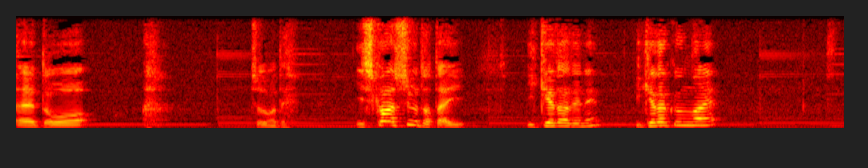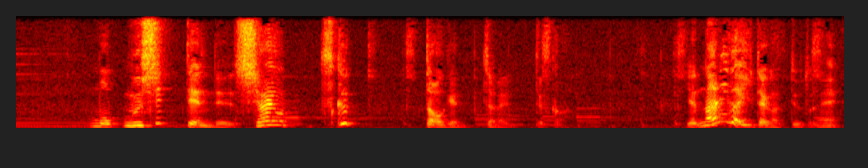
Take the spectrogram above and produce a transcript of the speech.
えっ、ー、とちょっと待って。石川修太対池田でね池田君がねもう無失点で試合を作ったわけじゃないですか。いや何が言いたいかっていうとね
